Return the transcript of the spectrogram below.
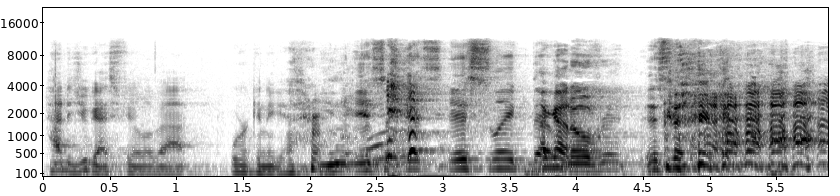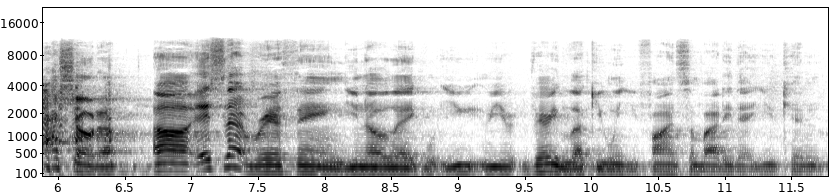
how did you guys feel about working together? It's it's it's like that. I got over it. It's I showed up. Uh, it's that rare thing, you know. Like you, you're very lucky when you find somebody that you can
